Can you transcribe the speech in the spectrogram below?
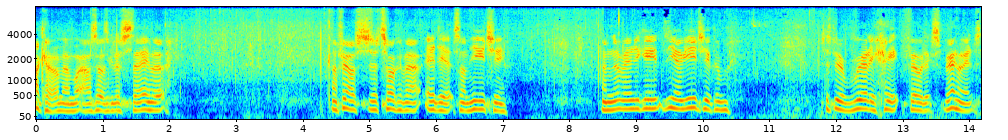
I can't remember what else I was going to say, but I think I was just talking about idiots on YouTube. And I mean, you, can, you know, YouTube can just be a really hate-filled experience.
